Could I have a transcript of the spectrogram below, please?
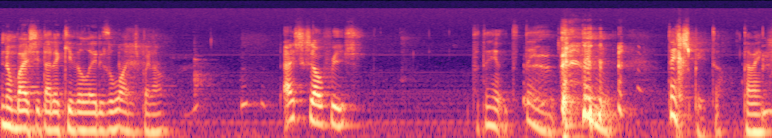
Não vais citar aqui da Ladies Lunch, pois não? Acho que já o fiz. Tu tens. Tu tens. Tem, respeito, está bem?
